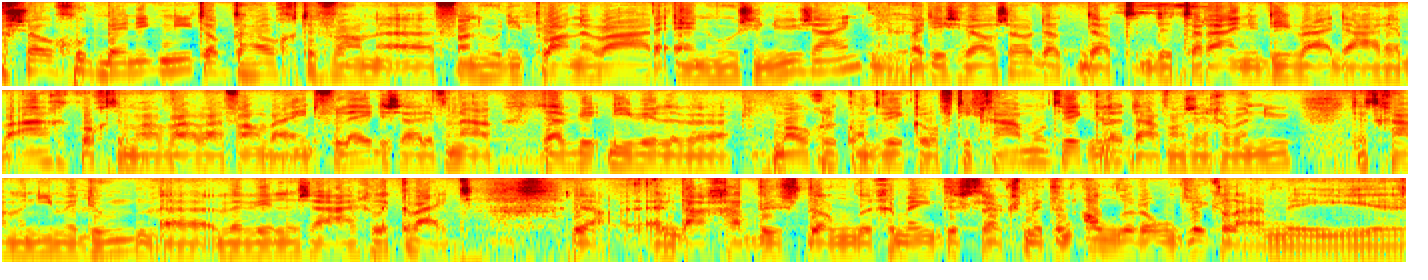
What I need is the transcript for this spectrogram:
zo goed ben ik niet op de hoogte van, eh, van hoe die plannen waren en hoe ze nu zijn. Maar het is wel zo dat, dat de terreinen die wij daar hebben aangekocht en waar, waar- waarvan wij in het verleden zeiden van nou, daar, die willen we mogelijk ontwikkelen of die gaan we ontwikkelen. Daarvan zeggen we nu, dat gaan we niet meer doen. Eh, we willen ze eigenlijk kwijt. Ja, en daar gaat dus dan de gemeente straks met een andere ontwikkelaar mee, eh,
